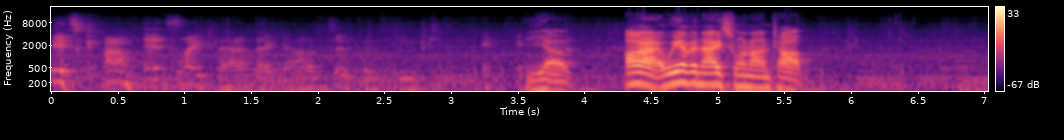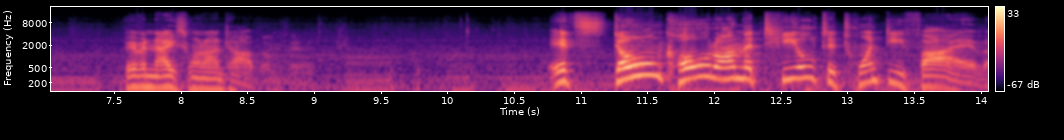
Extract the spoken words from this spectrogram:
it's comments like that that got him to 50. Yep. All right, we have a nice one on top. We have a nice one on top. Okay. It's Stone Cold on the teal to 25.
